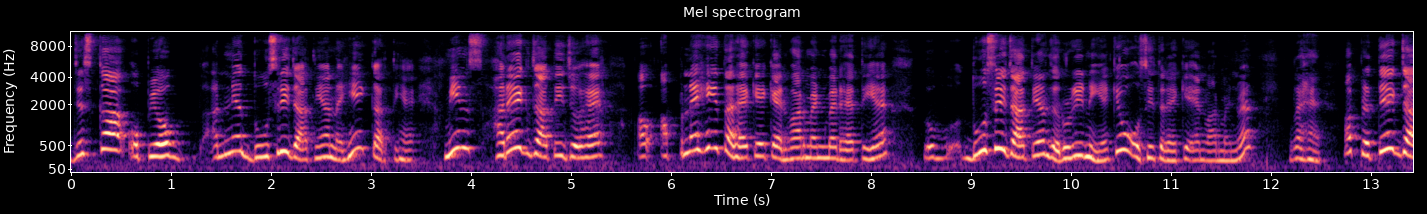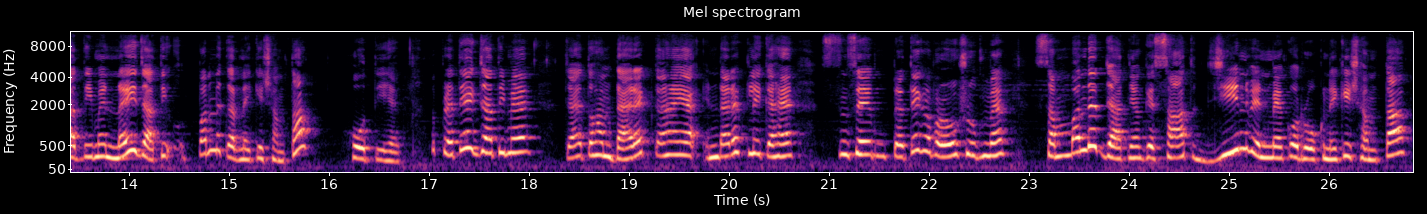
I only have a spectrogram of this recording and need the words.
जिसका उपयोग अन्य दूसरी जातियाँ नहीं करती हैं। मीन्स हर एक जाति जो है अपने ही तरह के एक एनवायरनमेंट में रहती है दूसरी जातियाँ ज़रूरी नहीं है कि वो उसी तरह के एनवायरनमेंट में रहें। और प्रत्येक जाति में नई जाति उत्पन्न करने की क्षमता होती है। तो प्रत्येक जाति में चाहे तो हम डायरेक्ट कहें या इनडायरेक्टली कहें से प्रत्येक परोक्ष रूप में संबंधित जातियों के साथ जीन विनिमय को रोकने की क्षमता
